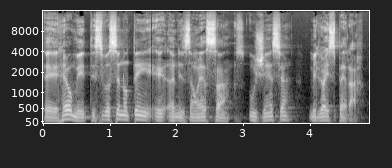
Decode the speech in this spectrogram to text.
É, realmente, se você não tem, é, Anizão, essa urgência, melhor esperar.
